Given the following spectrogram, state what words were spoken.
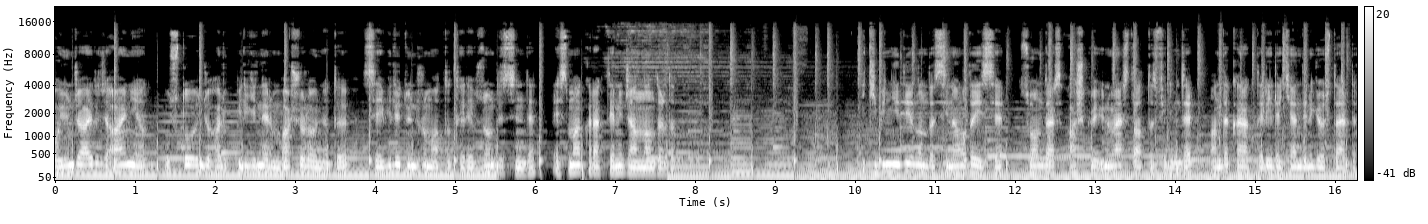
Oyuncu ayrıca aynı yıl usta oyuncu Haluk Bilginer'in başrol oynadığı Sevgili Dünürüm adlı televizyon dizisinde Esma karakterini canlandırdı. 2007 yılında sinemada ise Son Ders Aşk ve Üniversite adlı filmde Hande karakteriyle kendini gösterdi.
